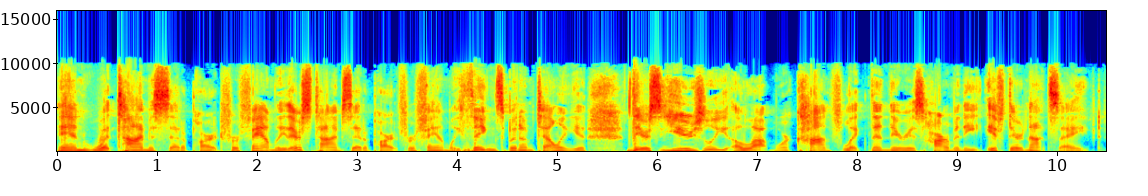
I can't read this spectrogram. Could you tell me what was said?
and what time is set apart for family. There's time set apart for family things, but I'm telling you, there's usually a lot more conflict than there is harmony if they're not saved.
